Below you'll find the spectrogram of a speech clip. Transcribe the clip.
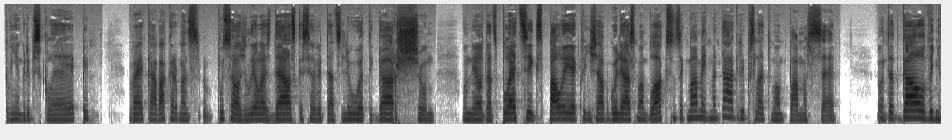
ka viņam gribas klēpi. Vai kā vakar mans pusauģis lielais dēls, kas jau ir tāds ļoti garš un, un jau tāds plecīgs, paliek, viņš apguļās man blakus un saka, mamīt, man tā gribas, lai tu man pamasē. Un tad galviņu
